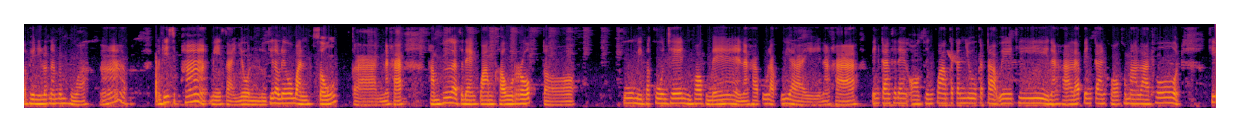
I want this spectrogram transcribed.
ประเพณีรดน้ำดำหัวอ่าวันที่ 15 เมษายน หรือที่เราเรียกว่าวันสงกรานต์นะคะทำเพื่อแสดงความเคารพต่อ ผู้มีพระคุณเช่น คุณพ่อคุณแม่นะคะ ผู้หลักผู้ใหญ่นะคะ เป็นการแสดงออกถึงความกตัญญูกะตเวทีนะคะ และเป็นการขอขมาลาโทษ ที่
